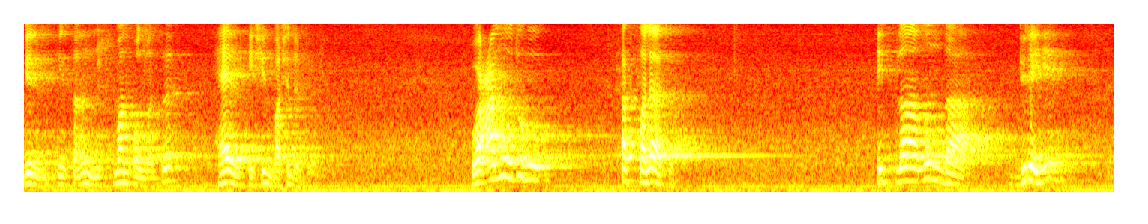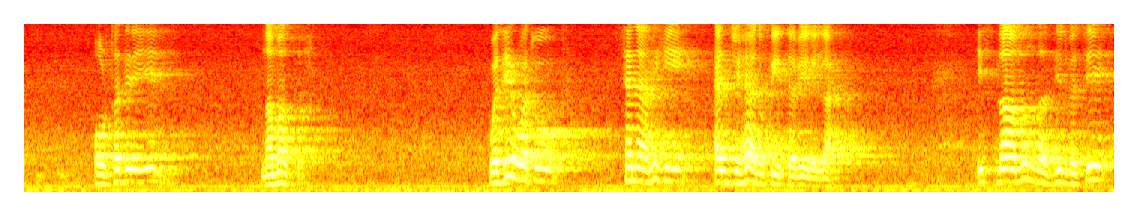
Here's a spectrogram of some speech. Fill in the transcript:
Bir insanın Müslüman olması her işin başıdır diyor. Ve amuduhu as-salatu İslam'ın da direği orta direği namazdır. Ve zirvetu senamihi el cihadu fi sebilillah. İslam'ın da zirvesi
